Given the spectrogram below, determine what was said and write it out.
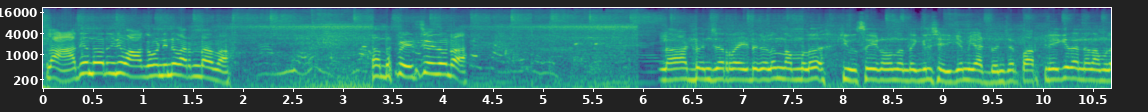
അല്ല ആദ്യം എന്താ പറഞ്ഞു? ഇനി വാഗമണ്ണിന് വരണ്ടെന്നാ. എന്താ പേടിച്ചു പോയതുകൊണ്ടാ? എല്ലാ അഡ്വഞ്ചർ റൈഡുകളും നമ്മൾ യൂസ് ചെയ്യണമെന്നുണ്ടെങ്കിൽ ശരിക്കും ഈ അഡ്വഞ്ചർ പാർക്കിലേക്ക് തന്നെ നമ്മൾ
